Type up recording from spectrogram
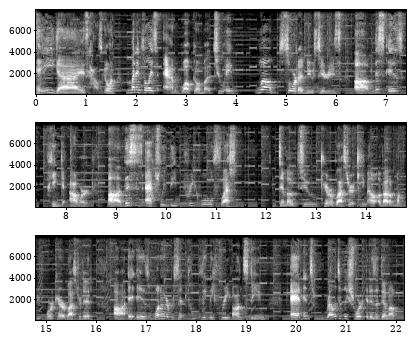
Hey guys, how's it going? My name's Always, and welcome to a, well, sorta new series. Um, this is Pink Hour. Uh, this is actually the prequel slash demo to Kero Blaster. It came out about a month before Kero Blaster did. Uh, it is 100% completely free on Steam, and it's relatively short. It is a demo.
